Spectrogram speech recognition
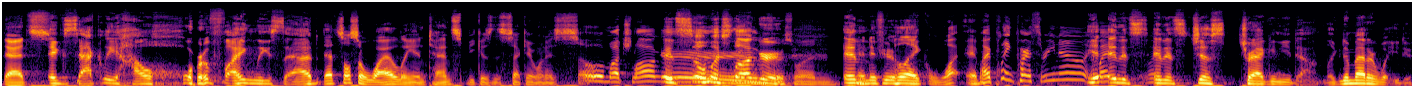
That's exactly how horrifyingly sad that's also wildly intense because the second one is so much longer. It's so much than the longer. first one. And- And, if you're like, "What? Am I playing part three now?" Am Yeah, I- and it's and it's just dragging you down, like no matter what you do.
